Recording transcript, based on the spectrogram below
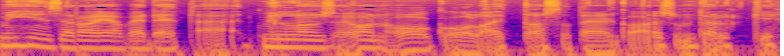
mihin se raja vedetään? Et milloin se on ok laittaa sateenkaari sun tölkkiin?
